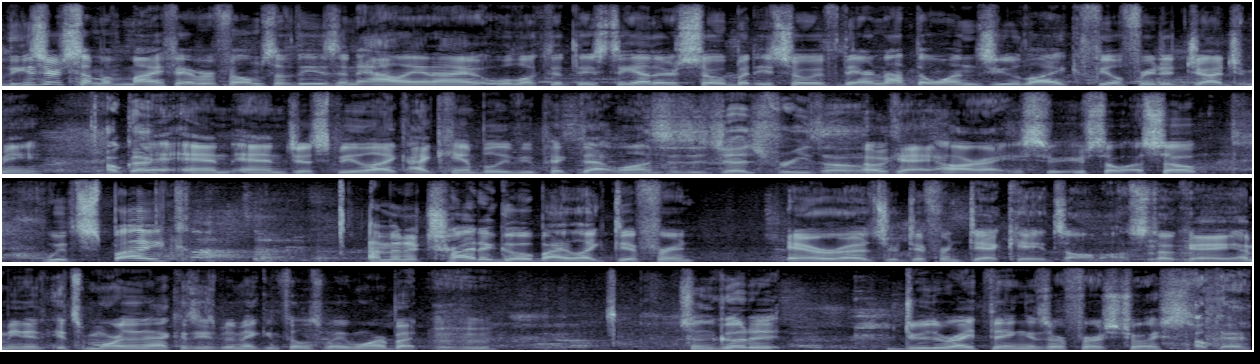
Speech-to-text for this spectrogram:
these are some of my favorite films of these, and Ali and I will looked at these together. So, but so if they're not the ones you like, feel free to judge me. Okay. And and just be like, I can't believe you picked that one. This is a judge-free zone. Okay, all right. So you're so so with Spike, I'm gonna try to go by like different eras or different decades almost. Mm-hmm. Okay, I mean it, it's more than that because he's been making films way more. But so I'm gonna go to Do the Right Thing is our first choice. Okay.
